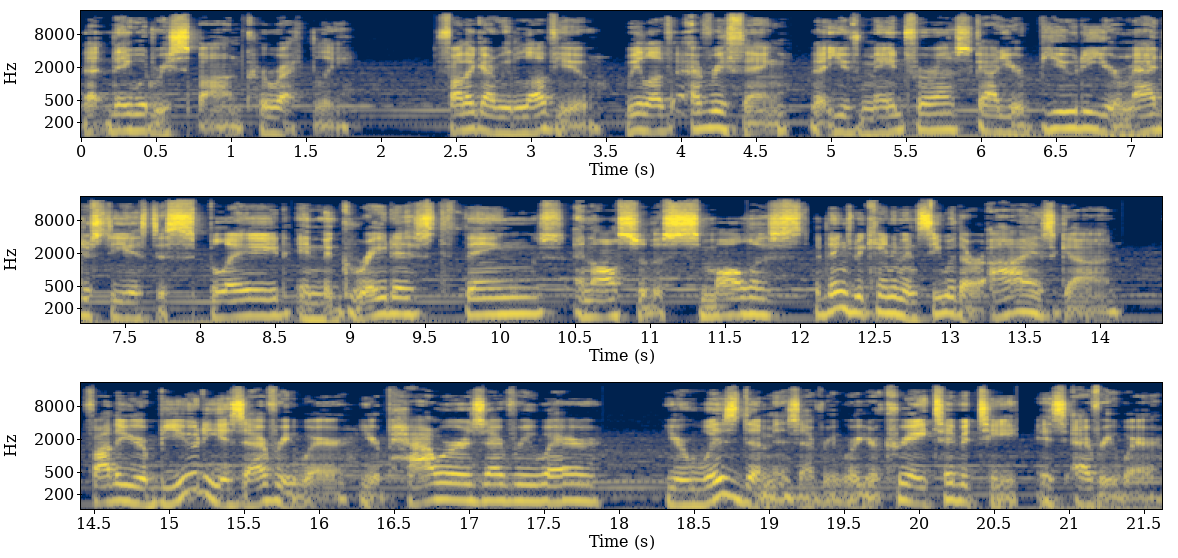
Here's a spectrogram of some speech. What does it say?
that they would respond correctly. Father God, we love you. We love everything that you've made for us. God, your beauty, your majesty is displayed in the greatest things and also the smallest, the things we can't even see with our eyes, God. Father, your beauty is everywhere. Your power is everywhere. Your wisdom is everywhere. Your creativity is everywhere.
